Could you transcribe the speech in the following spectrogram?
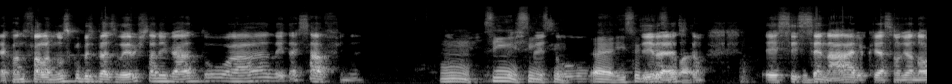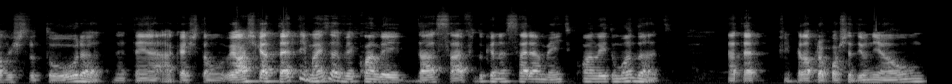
é quando fala nos clubes brasileiros, está ligado à lei da SAF, né? Hum, sim, sim, sim. É, isso é direto. Então, esse cenário, criação de uma nova estrutura, né, tem a, questão. Eu acho que até tem mais a ver com a lei da SAF do que necessariamente com a lei do mandante. Até enfim, pela proposta de união,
